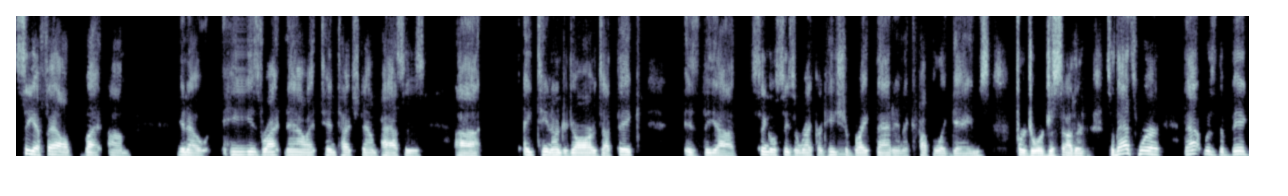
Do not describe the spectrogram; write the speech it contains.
CFL. But, um, you know, he's right now at 10 touchdown passes, uh, 1,800 yards, I think is the uh, single season record. He mm. should break that in a couple of games for Georgia Southern. So that's where that was the big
